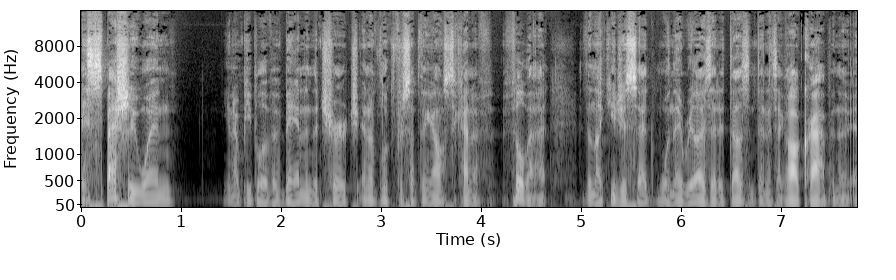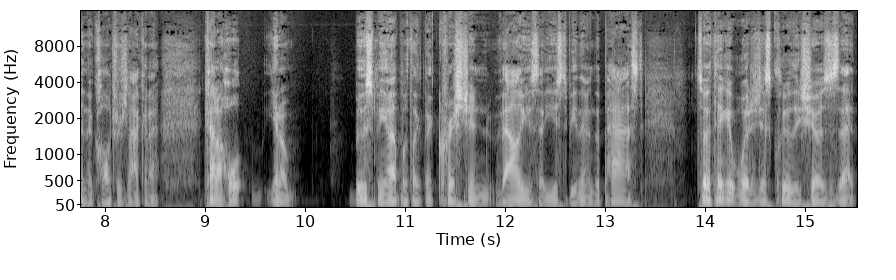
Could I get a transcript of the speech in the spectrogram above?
especially when you know people have abandoned the church and have looked for something else to kind of fill that. And then, like you just said, when they realize that it doesn't, then it's like, oh crap, and the and the culture's not going to kind of hold you know boost me up with like the Christian values that used to be there in the past. So I think it, what it just clearly shows is that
